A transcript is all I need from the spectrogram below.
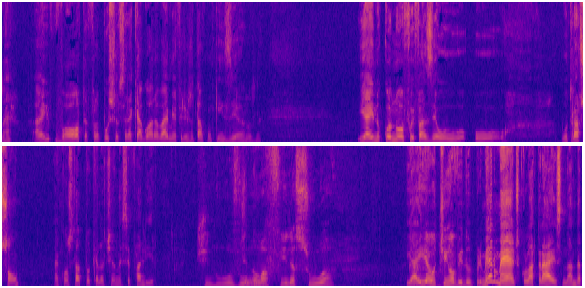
né? Aí volta, fala, puxa, será que agora vai? Minha filha já estava com 15 anos, né? E aí, no- quando eu fui fazer o, o ultrassom, aí constatou que ela tinha anencefalia. De novo, De novo. uma filha sua. E aí eu tinha ouvido do primeiro médico lá atrás, né, da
